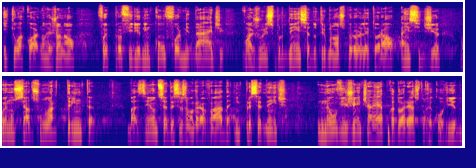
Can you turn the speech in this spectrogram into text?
e que o acórdão regional foi proferido em conformidade com a jurisprudência do Tribunal Superior Eleitoral a incidir o enunciado sumular 30, baseando-se a decisão agravada em precedente não vigente à época do arresto recorrido,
